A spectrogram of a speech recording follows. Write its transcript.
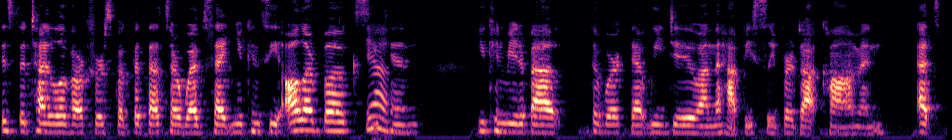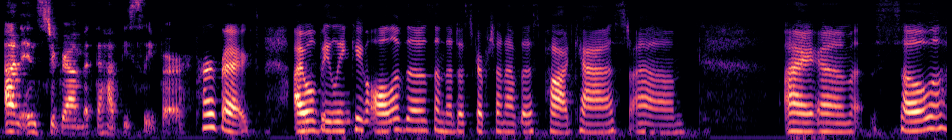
is the title of our first book, but that's our website and you can see all our books. Yeah. You can you can read about the work that we do on the thehappysleeper.com and at, on Instagram at the Happy Sleeper. Perfect. I will be linking all of those in the description of this podcast. Um, I am so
